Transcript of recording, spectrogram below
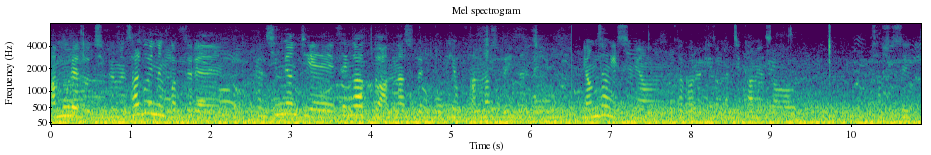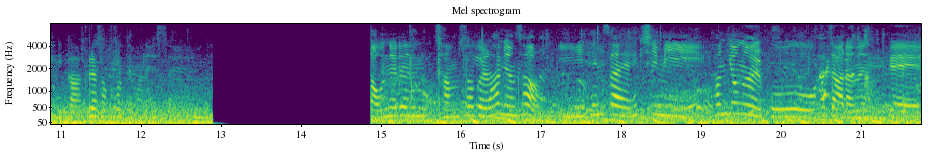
아무래도 지금은 살고 있는 것들은 한 10년 뒤에 생각도 안 날 수도 있고 기억 안 날 수도 있는데 영상 있으면 그거를 계속 간직하면서 살수 있으니까 그래서 그것 때문에 하면서 이 행사의 핵심이 환경을 보호하자라는 게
